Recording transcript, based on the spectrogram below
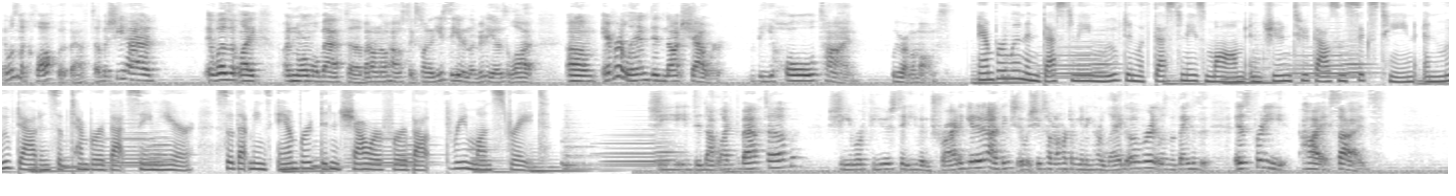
it wasn't a clawfoot bathtub, but she had, it wasn't like a normal bathtub. I don't know how else to explain it. You see it in the videos a lot. Um, Amberlynn did not shower the whole time we were at my mom's. Amberlynn and Destiny moved in with Destiny's mom in June 2016 and moved out in September of that same year, so that means Amber didn't shower for about three months straight. She did not like the bathtub. She refused to even try to get in. I think she, she was having a hard time getting her leg over it. It was the thing because it is pretty high sides,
